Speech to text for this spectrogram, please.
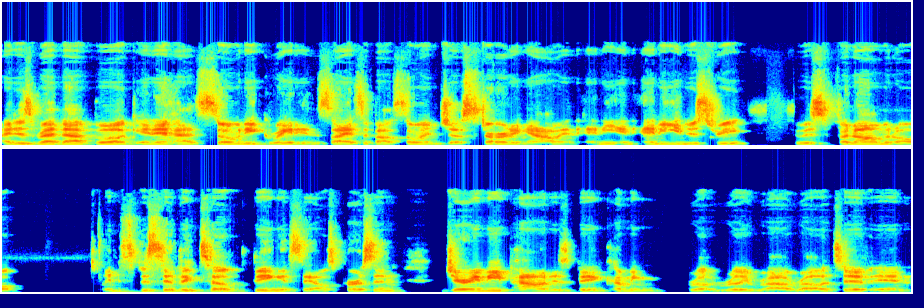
I just read that book and it had so many great insights about someone just starting out in any in any industry. It was phenomenal. And specific to being a salesperson, Jeremy Pound has is becoming really uh, relative in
